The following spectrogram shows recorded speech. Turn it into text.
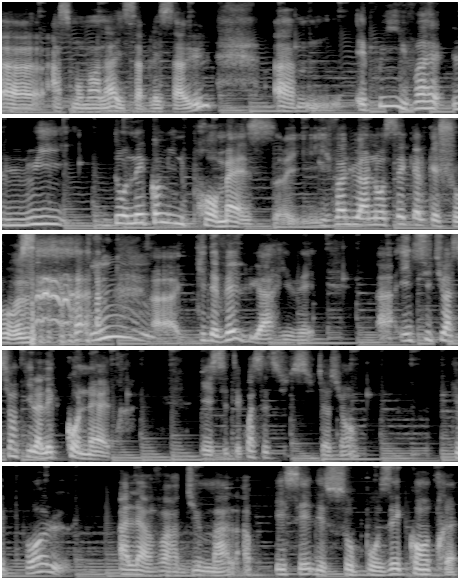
euh, à ce moment-là, il s'appelait Saül. et puis il va lui donner comme une promesse. Il va lui annoncer quelque chose euh, qui devait lui arriver. Euh, une situation qu'il allait connaître. Et c'était quoi cette situation? Que Paul allait avoir du mal à essayer de s'opposer contre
